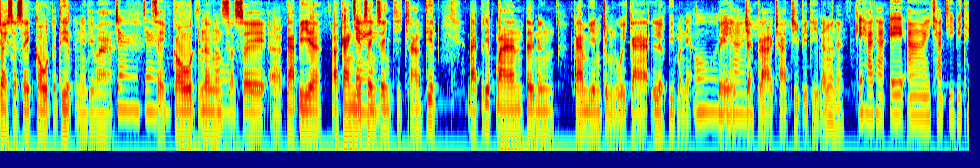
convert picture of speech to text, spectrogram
ចេះសរសេរកូដទៅទៀតអានេះទេបាទចាចាសរសេរកូដនិងសរសេរអឺការពារអឺការងារផ្សេងផ្សេងៗជាច្រើនទៀតដែលប្រៀបបានទៅនឹងការមានជំនួយការលើសពីម្នាក់អូពេលនេះហើយចេះប្រើ Chat GPT ហ្នឹងណាគេហៅថា AI Chat GPT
